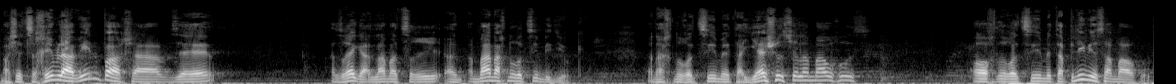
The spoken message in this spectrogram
מה שצריכים להבין פה עכשיו זה, אז רגע, למה צריך, מה אנחנו רוצים בדיוק? אנחנו רוצים את הישוס של המלכוס, או אנחנו רוצים את הפנימיוס המלכוס.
